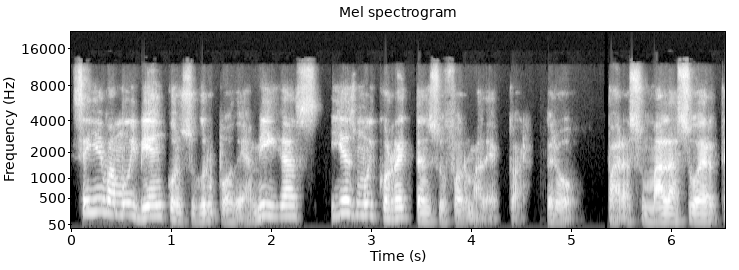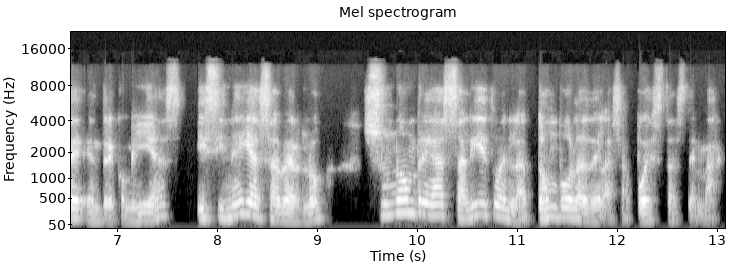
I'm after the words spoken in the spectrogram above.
Se lleva muy bien con su grupo de amigas y es muy correcta en su forma de actuar, pero para su mala suerte, entre comillas, y sin ella saberlo, su nombre ha salido en la tómbola de las apuestas de Mark.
